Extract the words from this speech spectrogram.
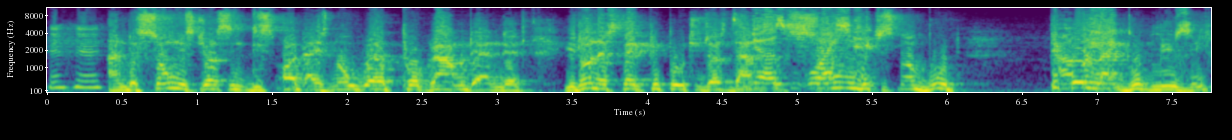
Mm-hmm. and the song is just in disorder, is not well programmed, and uh, you don't expect people to just dance Just to a song it. which is not good. People Okay. like good music,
